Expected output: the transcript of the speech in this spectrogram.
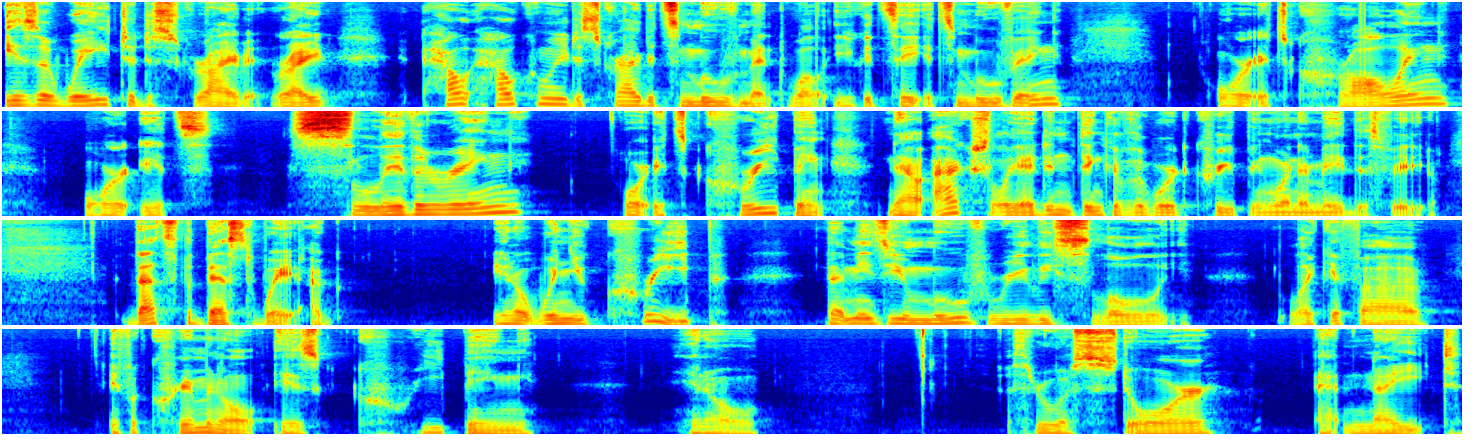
is a way to describe it, right? How, how can we describe its movement? Well, you could say it's moving, or it's crawling, or it's slithering, or it's creeping. Now, actually, I didn't think of the word creeping when I made this video. That's the best way. I, you know, when you creep, that means you move really slowly. Like if a if a criminal is creeping, you know, through a store at night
